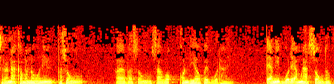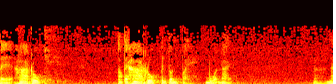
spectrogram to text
สรณคมโนนี้พระสงฆ์พระสงฆ์สาวกคนเดียวไปบวชให้ แต่อันนี้บวชได้อำนาจสงฆ์ตั้งแต่ห้ารูป ตั้งแต่ห้ารูปเป็นต้นไป บวชได้ ใน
